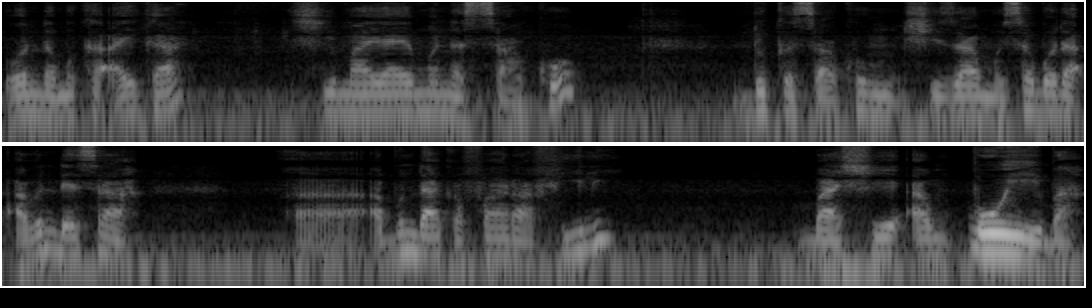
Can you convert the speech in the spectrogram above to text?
wanda muka aika shi ma ya yi mana sako. Duka saƙon shi za mu saboda abin da ya sa uh, abin da aka fara fili ba shi an ɓoye ba.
